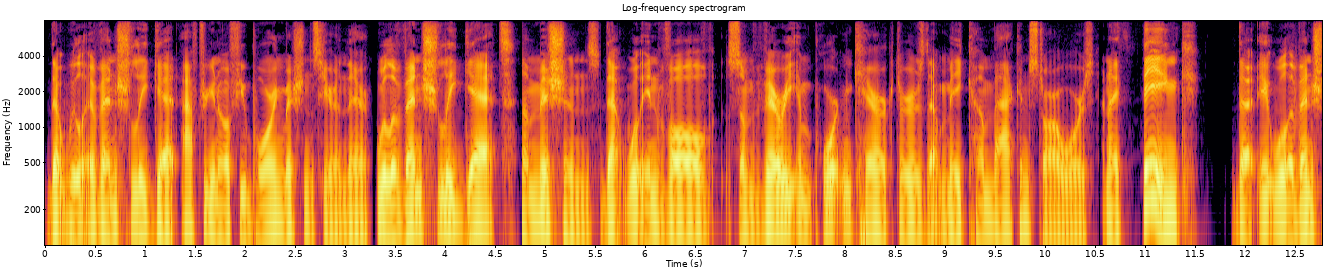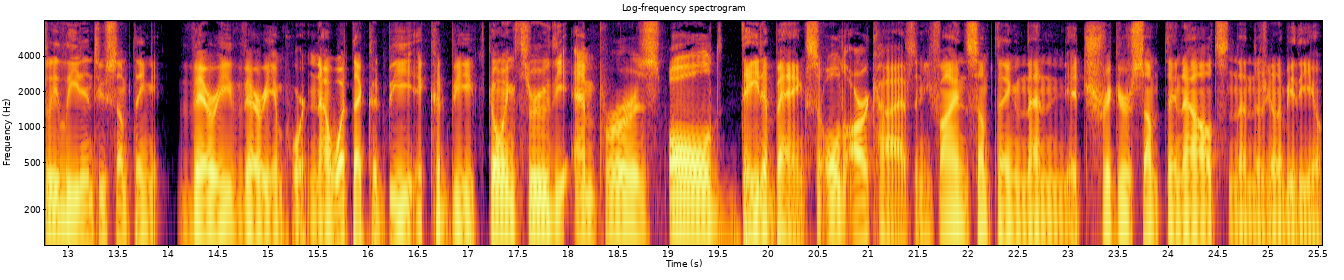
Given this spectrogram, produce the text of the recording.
that we'll eventually get, after, you know, a few boring missions here and there, we'll eventually get some missions that will involve some very important characters that may come back in Star Wars. And I think that it will eventually lead into something very, very important. Now, what that could be, it could be going through the Emperor's old data banks, old archives, and he finds something, and then it triggers something else, and then there's going to be the you know,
